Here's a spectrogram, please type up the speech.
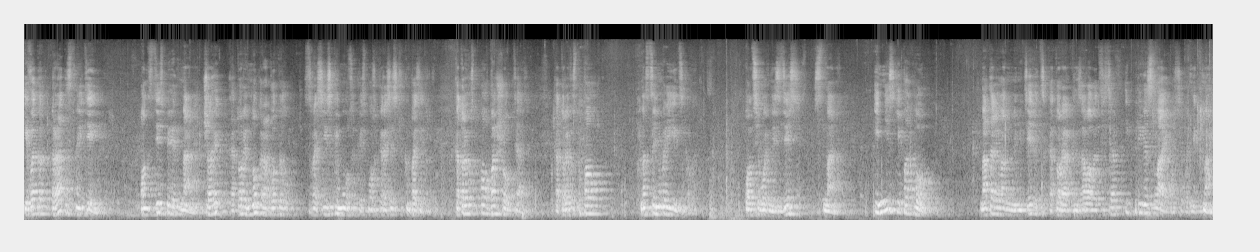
И в этот радостный день он здесь перед нами. Человек, который много работал с российской музыкой, с музыкой российских композиторов, который выступал в Большом театре, который выступал на сцене Мариинского. Он сегодня здесь с нами. И низкий поклон Наталье Ивановне Метелице, которая организовала этот фестиваль и привезла его сегодня к нам.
